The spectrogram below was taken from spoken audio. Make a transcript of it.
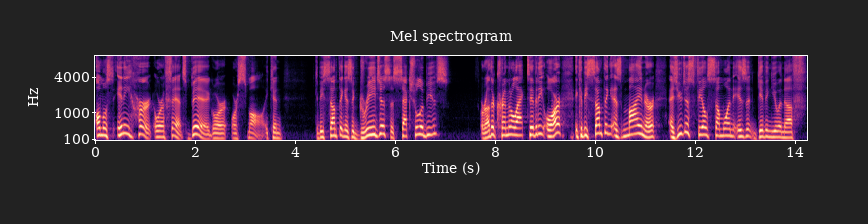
almost any hurt or offense, big or, or small. It can, it can be something as egregious as sexual abuse or other criminal activity, or it could be something as minor as you just feel someone isn't giving you enough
